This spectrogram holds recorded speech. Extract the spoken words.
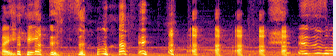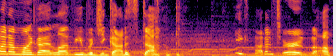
I hate this so much. this is when I'm like, I love you, but you gotta stop. You gotta turn it off.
